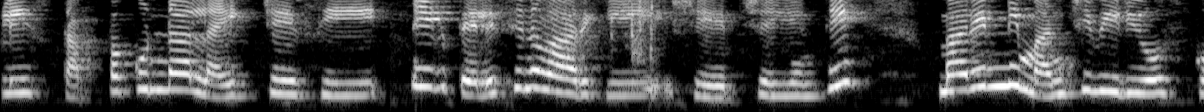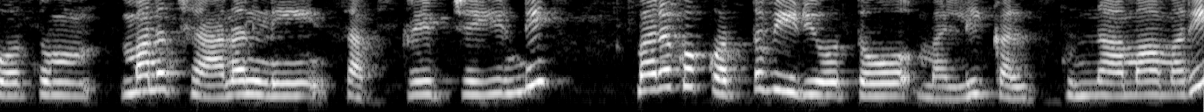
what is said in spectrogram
ప్లీజ్ తప్పకుండా లైక్ చేసి మీకు తెలిసిన వారికి షేర్ చేయండి. మరిన్ని మంచి వీడియోస్ కోసం మన ఛానల్ని సబ్స్క్రైబ్ చేయండి. మరొక కొత్త వీడియోతో మళ్ళీ కలుసుకుందామా మరి?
